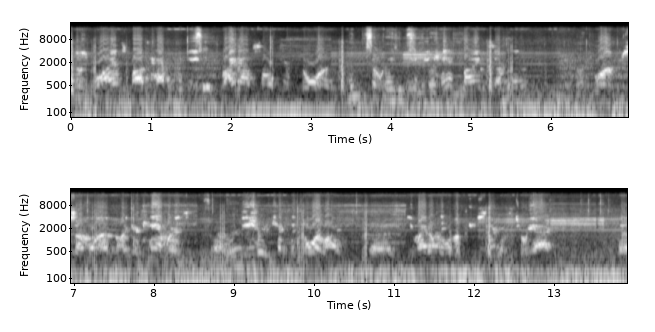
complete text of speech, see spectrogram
and those blind spots have to be right outside your door. So if, if you can't find something or someone on your cameras, uh, be sure to check the door light. Uh, you might only have a few seconds to react. Uh,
